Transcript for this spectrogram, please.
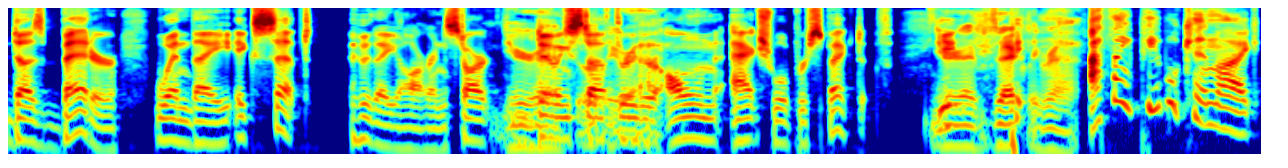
does better when they accept who they are and start You're doing stuff through right. their own actual perspective. You- you're exactly right. I think people can like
